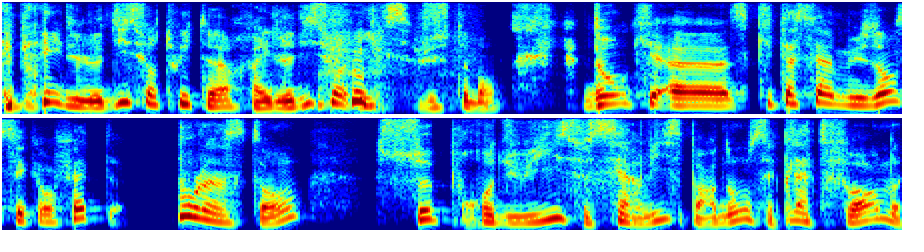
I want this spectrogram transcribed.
eh bien, il le dit sur Twitter, enfin, il le dit sur X, justement. Donc, ce qui est assez amusant, c'est qu'en fait, pour l'instant, ce produit, ce service, pardon, cette plateforme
